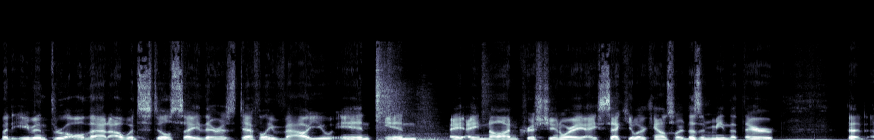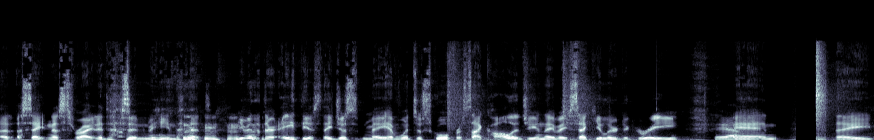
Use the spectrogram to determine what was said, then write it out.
But even through all that, I would still say there is definitely value in, in a, a non-Christian or a, a secular counselor. It doesn't mean that they're, that a, a Satanist, right? It doesn't mean that even that they're atheists. They just may have went to school for psychology and they have a secular degree, yeah. and they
